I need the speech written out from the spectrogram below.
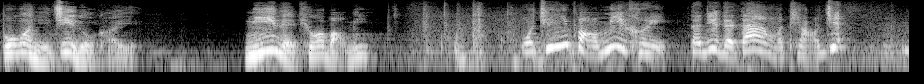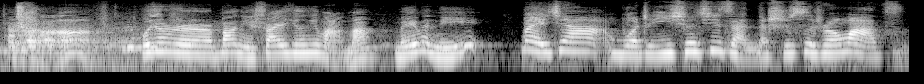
不过你嫉妒可以，你得替我保密。我替你保密可以，但你得答应我条件。成，不就是帮你刷一星期碗吗？没问题。外加我这一星期攒的十四双袜子。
